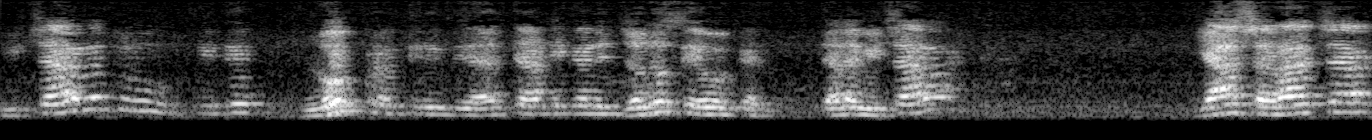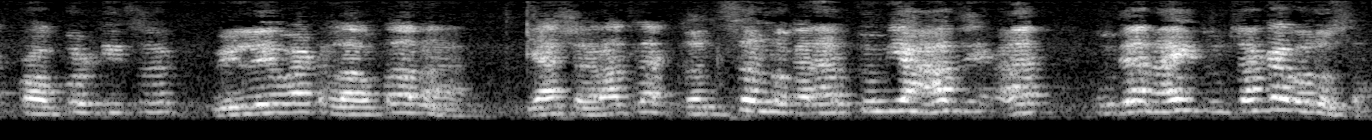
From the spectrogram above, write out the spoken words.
विचार ना तू तिथे लोकप्रतिनिधी आहेत त्या ठिकाणी जनसेवक आहेत त्याला विचारा. या शहराच्या प्रॉपर्टीचं विल्हेवाट लावताना या शहरातल्या कन्सर्न लोकांना तुम्ही आज आज उद्या नाही तुमचा काय भरोसा?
